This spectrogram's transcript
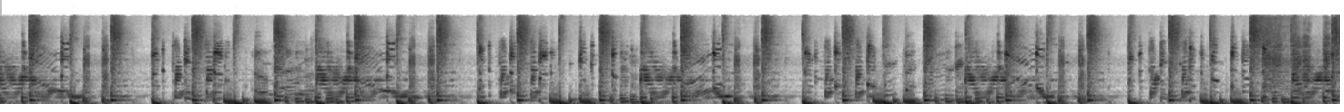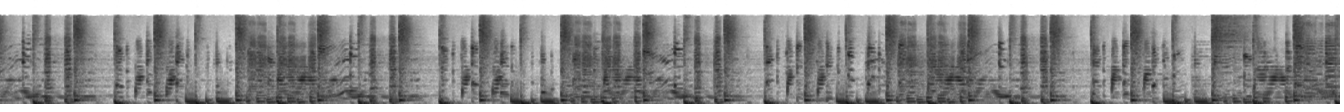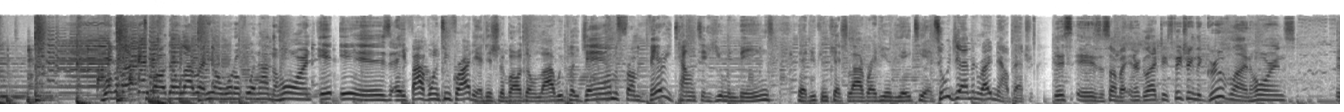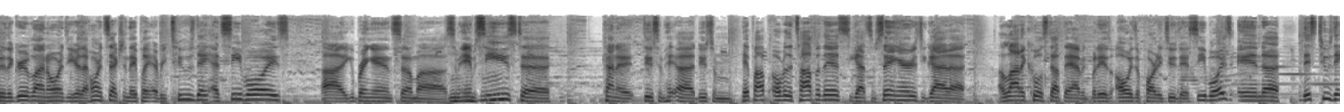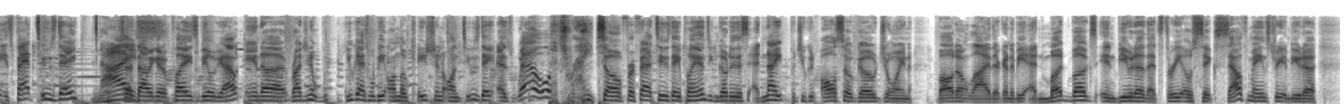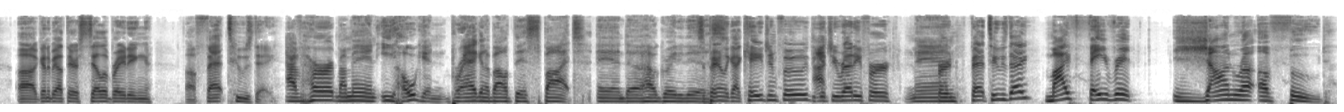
Welcome 1049 The Horn. It is a 512 Friday edition of Ball Don't Lie. We play jams from very talented human beings that you can catch live right here in the ATX. Who we jamming right now, Patrick? This is a song by Intergalactics featuring the Groove Line Horns. Through the Groove Line Horns, you hear that horn section. They play every Tuesday at C-Boy's. Uh, you bring in some uh, some MCs to kind of do some uh, do some hip hop over the top of this. You got some singers. You got uh, a lot of cool stuff that happens. But it is always a party Tuesday at C-Boy's. And uh, this Tuesday is Fat Tuesday. Nice. So I thought we'd go to play some people will be out. And uh, Roger, you know, you guys will be on location on Tuesday as well. That's right. So for Fat Tuesday plans, you can go do this at night, but you can also go join Ball Don't Lie. They're going to be at Mudbugs in Buda. That's 306 South Main Street in Buda. Uh, going to be out there celebrating uh, Fat Tuesday. I've heard my man E. Hogan bragging about this spot and uh, how great it is. It's apparently got Cajun food to get you ready for Man, for Fat Tuesday. my favorite genre of food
